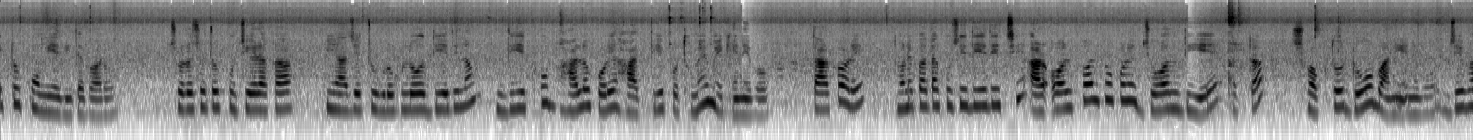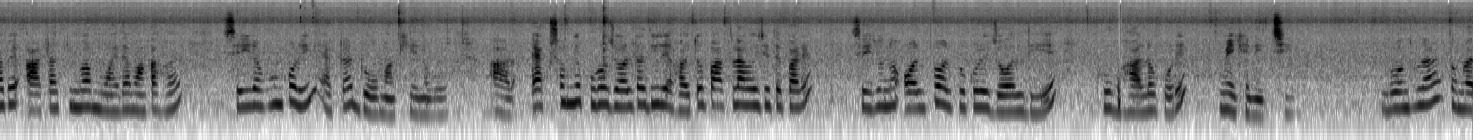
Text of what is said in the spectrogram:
একটু কমিয়ে দিতে পারো। ছোট ছোট কুচিয়ে রাখা পেঁয়াজের টুকরোগুলো দিয়ে দিলাম, দিয়ে খুব ভালো করে হাত দিয়ে প্রথমে মেখে নেব। তারপরে ধনেপাতা কুচি দিয়ে দিচ্ছি, আর অল্প অল্প করে জল দিয়ে একটা শক্ত ডো বানিয়ে নেব। যেভাবে আটা কিংবা ময়দা মাখা হয় সেই রকম করেই একটা ডো মাখিয়ে নেব। আর একসঙ্গে পুরো জলটা দিলে হয়তো পাতলা হয়ে যেতে পারে, সেই জন্য অল্প অল্প করে জল দিয়ে খুব ভালো করে মেখে নিচ্ছি। বন্ধুরা, তোমরা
